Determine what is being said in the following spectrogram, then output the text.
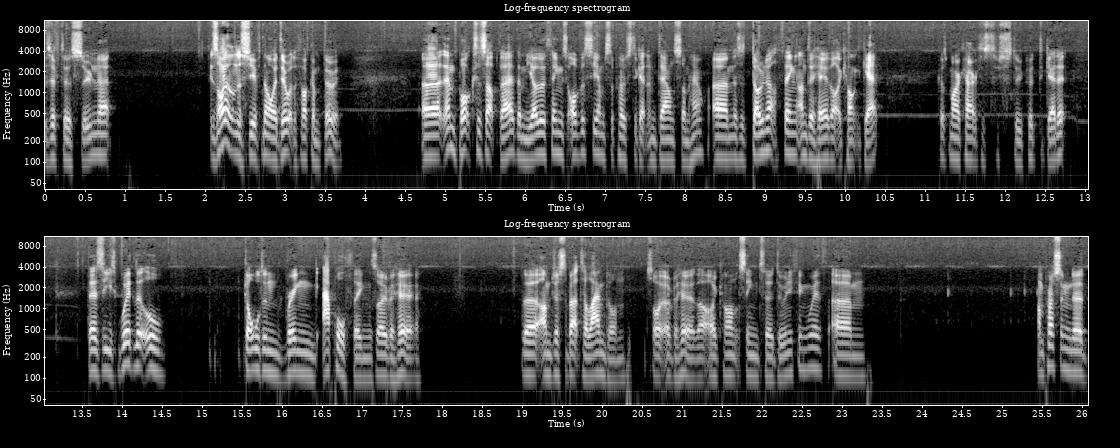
As if to assume that. Because I honestly have no idea what the fuck I'm doing. Uh, them boxes up there, them the other things, obviously I'm supposed to get them down somehow. Um, there's a donut thing under here that I can't get. Because my character's too stupid to get it. There's these weird little golden ring apple things over here. That I'm just about to land on. So over here that I can't seem to do anything with. Um, I'm pressing the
